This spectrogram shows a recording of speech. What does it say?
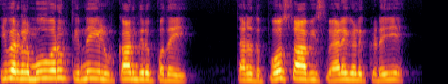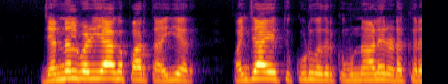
இவர்கள் மூவரும் திண்ணையில் உட்கார்ந்திருப்பதை தனது போஸ்ட் ஆபீஸ் வேலைகளுக்கிடையே ஜன்னல் வழியாக பார்த்த ஐயர் பஞ்சாயத்து கூடுவதற்கு முன்னாலே நடக்கிற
